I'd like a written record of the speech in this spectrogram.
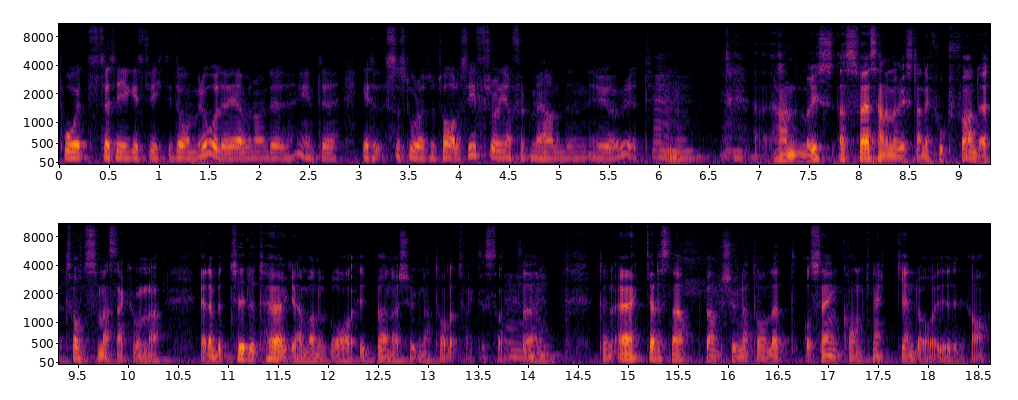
på ett strategiskt viktigt område även om det inte är så stora totalsiffror jämfört med handeln i övrigt. Mm. Mm. Handeln med Rys alltså Sveriges handel med Ryssland är fortfarande, trots de här sanktionerna, är den betydligt högre än vad den var i början av 2000-talet faktiskt. Så att, mm. Den ökade snabbt i början på 2000-talet och sen kom knäcken då i, ja,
